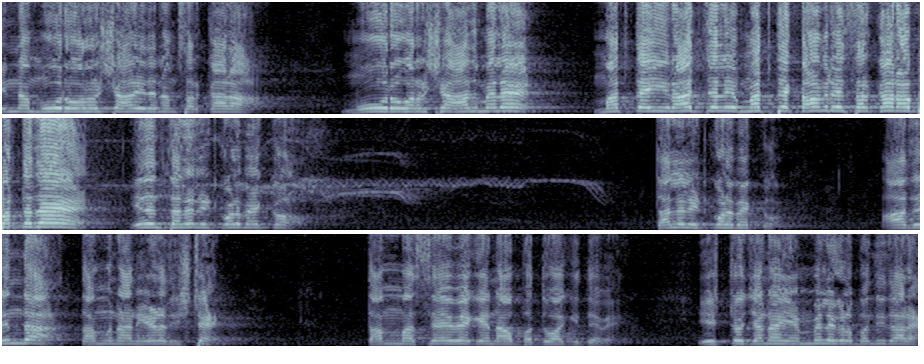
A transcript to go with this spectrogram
ಇನ್ನ ಮೂರು ವರ್ಷ ಆಗಿದೆ ನಮ್ಮ ಸರ್ಕಾರ. ಮೂರು ವರ್ಷ ಆದಮೇಲೆ ಮತ್ತೆ ಈ ರಾಜ್ಯದಲ್ಲಿ ಮತ್ತೆ ಕಾಂಗ್ರೆಸ್ ಸರ್ಕಾರ ಬರ್ತದೆ. ಇದನ್ನು ತಲೆಯಲ್ಲಿ ಇಟ್ಕೊಳ್ಬೇಕು. ತಲೆಯಲ್ಲಿ ಇಟ್ಕೊಳ್ಬೇಕು. ಆದ್ದರಿಂದ ತಮ್ಮ ನಾನು ಹೇಳೋದಿಷ್ಟೇ, ತಮ್ಮ ಸೇವೆಗೆ ನಾವು ಬದ್ಧವಾಗಿದ್ದೇವೆ. ಇಷ್ಟು ಜನ ಎಂ ಎಲ್ ಎಗಳು ಬಂದಿದ್ದಾರೆ,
